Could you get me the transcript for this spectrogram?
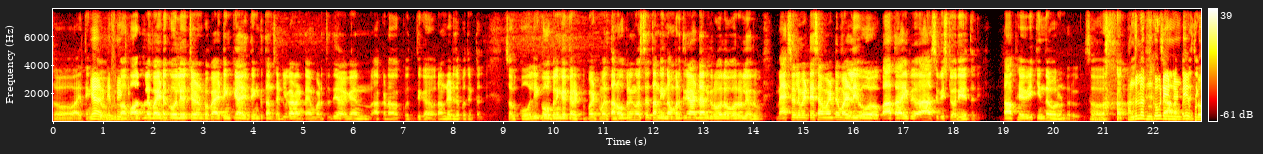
so I think definitely. Power play బయట కోహ్లీ వచ్చాడు అనుకో బ్యాటింగ్కి ఐ థింక్ తను సెటిల్ కావడానికి టైం పడుతుంది. అగైన్ అక్కడ కొద్దిగా రన్ రేట్ దెబ్బతింటది. సో కోహ్లీకి ఓపెనింగ్ కరెక్ట్ బట్ మరి తన ఓపెనింగ్ వస్తే తను ఈ నంబర్ త్రీ ఆడడానికి రోల్ ఎవరు లేరు. మ్యాక్స్ వెల్ పెట్టేసామంటే మళ్ళీ ఓ పాత ఆర్సీబీ స్టోరీ అవుతుంది టాప్ హెవీ కింద ఎవరు ఉండరు. సో అందులో ఇంకొకటి ఏంటంటే ఇప్పుడు.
